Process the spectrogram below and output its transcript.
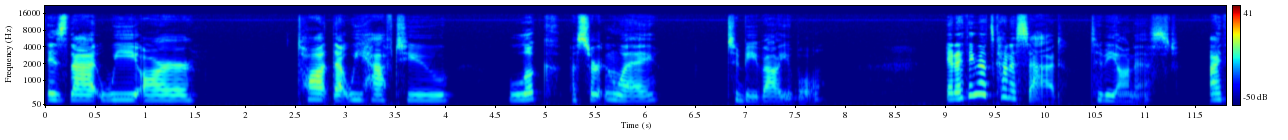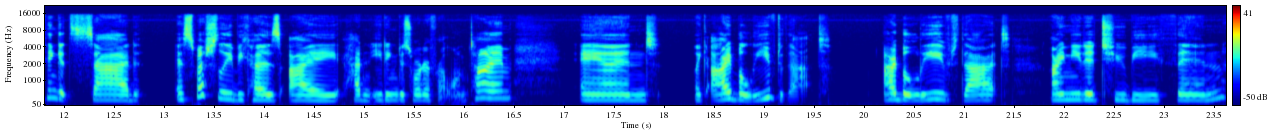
is that we are taught that we have to look a certain way to be valuable. And I think that's kind of sad, to be honest. I think it's sad, especially because I had an eating disorder for a long time. And like, I believed that. I believed that I needed to be thin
